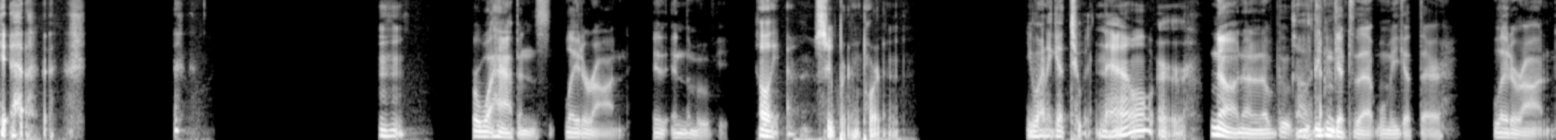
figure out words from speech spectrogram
yeah. hmm for what happens later on in, in the movie Oh yeah, super important. You want to get to it now, or no no no no we- Okay. we can get to that when we get there later on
